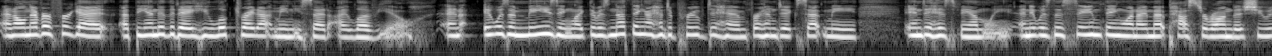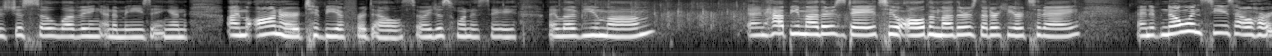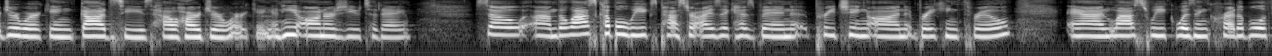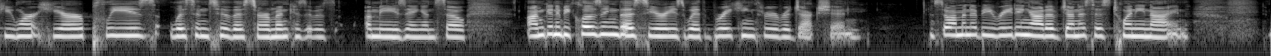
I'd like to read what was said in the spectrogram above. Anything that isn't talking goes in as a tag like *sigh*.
And I'll never forget, at the end of the day, he looked right at me and he said, I love you. And it was amazing. Like, there was nothing I had to prove to him for him to accept me into his family. And it was the same thing when I met Pastor Rhonda. She was just so loving and amazing. And I'm honored to be a Friedel. So I just want to say, I love you, Mom. And happy Mother's Day to all the mothers that are here today. And if no one sees how hard you're working, God sees how hard you're working, and He honors you today. So, um, the last couple weeks, Pastor Isaac has been preaching on breaking through. And last week was incredible. If you weren't here, please listen to the sermon because it was amazing. And so I'm going to be closing the series with Breaking Through Rejection. So I'm going to be reading out of Genesis 29,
